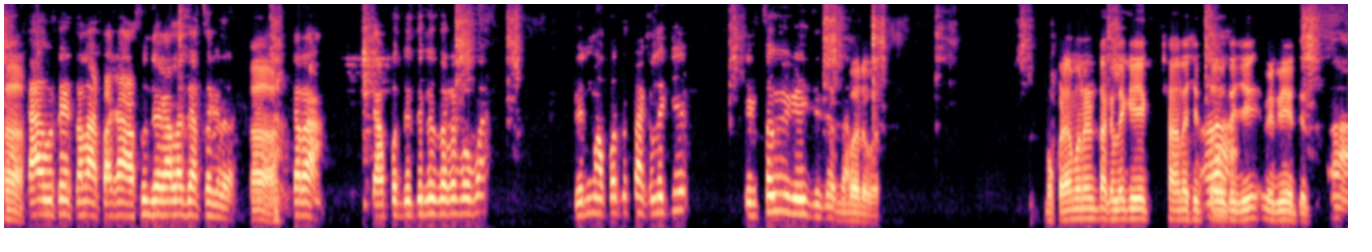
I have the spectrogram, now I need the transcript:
हा. काय होतंय त्याला टाका असून जगाला त्यात सगळं. हा. करा. त्या पद्धतीने जरा बाबा बिन मापाचं टाकलं की एक चव वेगळी येते बरोबर. मोकळ्या मनाने टाकलं की एक छान अशी चव हा. त्याची वेगळी येते. हा.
